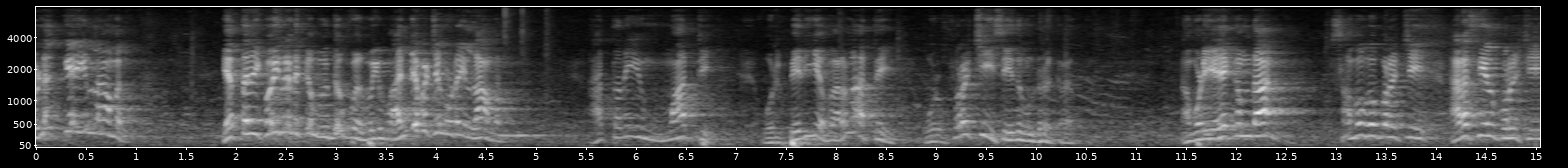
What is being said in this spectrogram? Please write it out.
விளக்கே இல்லாமல் எத்தனை கோயில்களுக்கு இது அஞ்சபட்சம் கூட இல்லாமல் அத்தனையும் மாற்றி ஒரு பெரிய வரலாற்றை ஒரு புரட்சியை செய்து கொண்டிருக்கிறது. நம்முடைய இயக்கம்தான் சமூக புரட்சி அரசியல் புரட்சி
